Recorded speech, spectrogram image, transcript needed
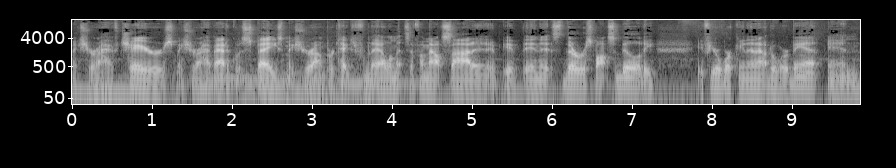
Make sure I have chairs. Make sure I have adequate space. Make sure I'm protected from the elements if I'm outside. And if, if and it's their responsibility if you're working an outdoor event and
